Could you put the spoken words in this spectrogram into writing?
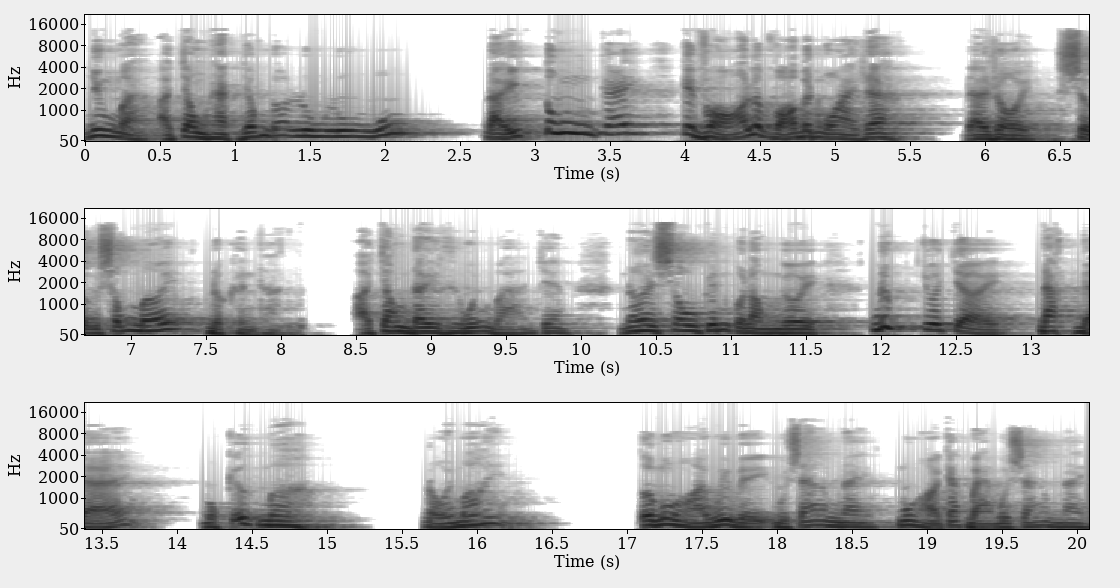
nhưng mà ở trong hạt giống đó luôn luôn muốn đẩy tung cái cái vỏ, lớp vỏ bên ngoài ra. Để rồi sự sống mới được hình thành. Ở trong đây, thưa quý bà, anh chị em, nơi sâu kín của lòng người, đức chúa trời đặt để một cái ước mơ đổi mới. Tôi muốn hỏi quý vị buổi sáng hôm nay, muốn hỏi các bạn buổi sáng hôm nay,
